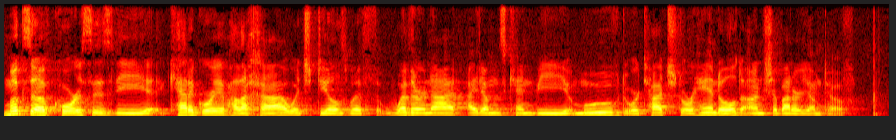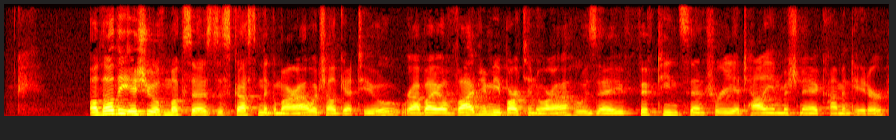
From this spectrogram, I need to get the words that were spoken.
Muksa, of course, is the category of halacha which deals with whether or not items can be moved or touched or handled on Shabbat or Yom Tov. Although the issue of muksa is discussed in the Gemara, which I'll get to, Rabbi Ovadia Bartenura, who is a 15th century Italian Mishnaic commentator,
